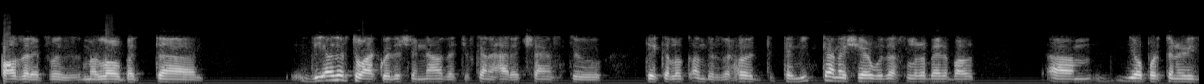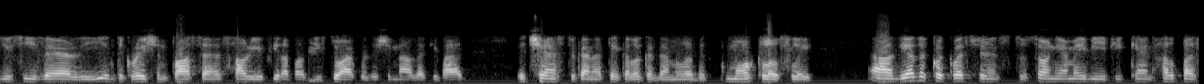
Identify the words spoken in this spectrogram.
positives with Merlot, but uh, the other two acquisitions, now that you've kind of had a chance to take a look under the hood. Can you kind of share with us a little bit about um, the opportunities you see there, the integration process? How do you feel about these two acquisitions now that you've had a chance to kind of take a look at them a little bit more closely? The other quick question is to Sonya, maybe if you can help us,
